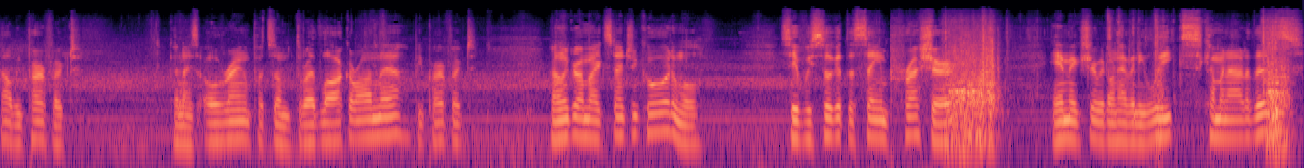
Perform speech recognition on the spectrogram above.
That'll be perfect. Got a nice O-ring, put some thread locker on there, be perfect. I'm gonna grab my extension cord and we'll see if we still get the same pressure and make sure we don't have any leaks coming out of this.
